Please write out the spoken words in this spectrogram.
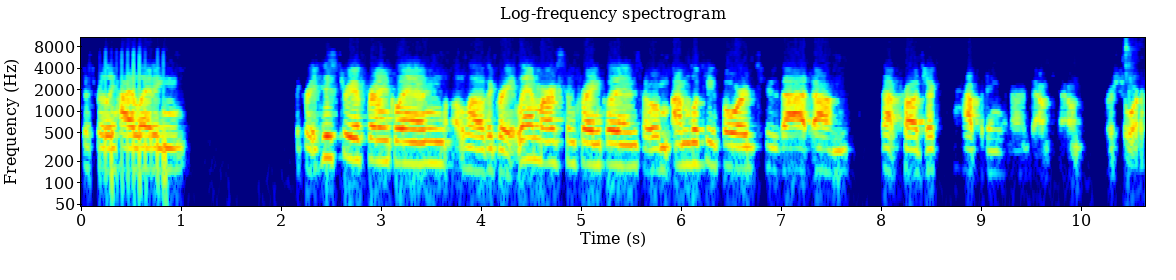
just really highlighting the great history of Franklin, a lot of the great landmarks in Franklin. So I'm, I'm looking forward to that um, that project happening in our downtown for sure.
